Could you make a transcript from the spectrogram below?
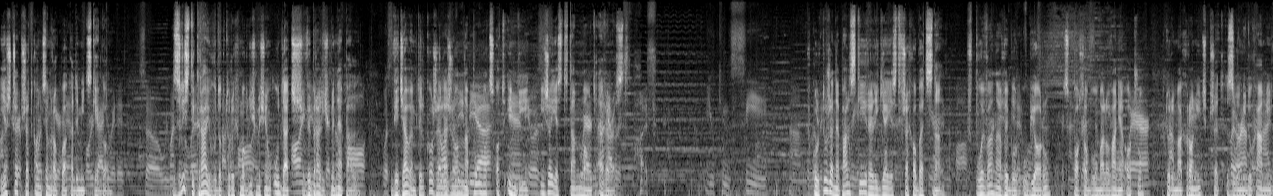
jeszcze przed końcem roku akademickiego. Z listy krajów, do których mogliśmy się udać, wybraliśmy Nepal. Wiedziałem tylko, że leży on na północ od Indii i że jest tam Mount Everest. W kulturze nepalskiej religia jest wszechobecna. Wpływa na wybór ubioru, sposobu malowania oczu, który ma chronić przed złymi duchami.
